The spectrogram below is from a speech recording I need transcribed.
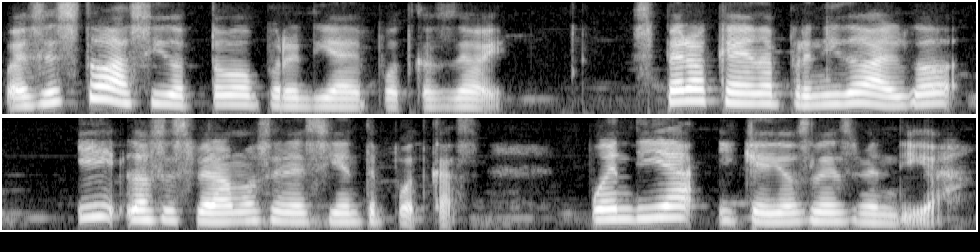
pues esto ha sido todo por el día del podcast de hoy. Espero que hayan aprendido algo y los esperamos en el siguiente podcast. Buen día y que Dios les bendiga.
